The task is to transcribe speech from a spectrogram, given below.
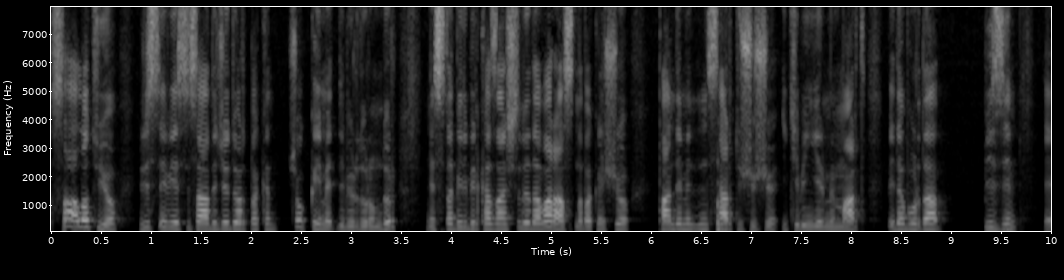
sağlatıyor. Risk seviyesi sadece 4 bakın çok kıymetli bir durumdur. Stabil bir kazançlılığı da var aslında. Bakın şu pandeminin sert düşüşü 2020 Mart bir de burada bizim e,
